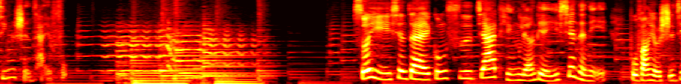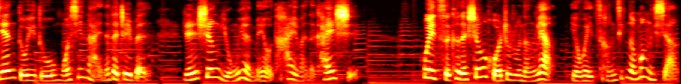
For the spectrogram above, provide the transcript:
精神财富。所以现在公司家庭两点一线的你，不妨有时间读一读摩西奶奶的这本《人生永远没有太晚的开始》，为此刻的生活注入能量，也为曾经的梦想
